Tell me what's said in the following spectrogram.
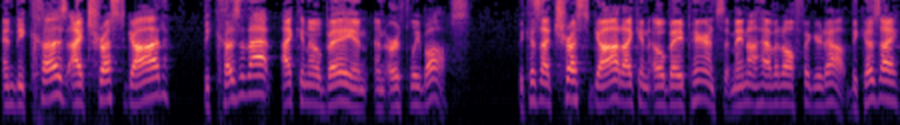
And because I trust God, because of that, I can obey an, an earthly boss. Because I trust God, I can obey parents that may not have it all figured out. Because I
